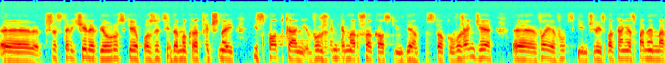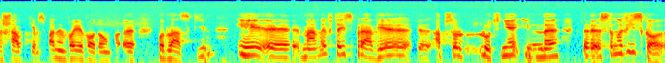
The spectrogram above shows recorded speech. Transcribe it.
e, przedstawicieli białoruskiej opozycji demokratycznej i spotkań w Urzędzie Marszałkowskim w Białymstoku, w Urzędzie e, Wojewódzkim, czyli spotkania z panem marszałkiem, z panem wojewodą e, podlaskim. I e, mamy w tej sprawie absolutnie inne stanowisko.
